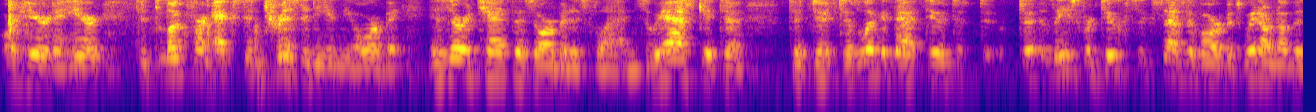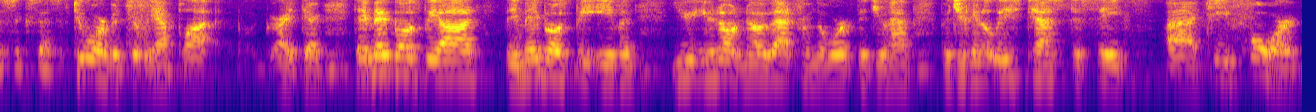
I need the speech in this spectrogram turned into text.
or here to here to look for eccentricity in the orbit. Is there a chance this orbit is flattened? So we ask you to to, to, to look at that too, to, to, to, at least for two successive orbits. We don't know the successive two orbits that we have plot right there. They may both be odd. They may both be even. You you don't know that from the work that you have, but you can at least test to see uh, T4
